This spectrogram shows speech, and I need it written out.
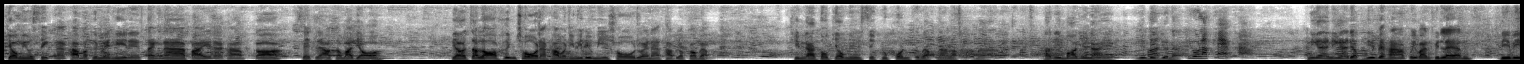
เกียวมิวสิกนะครับ มาขึ้นเวทีในแต่งหน้าไปนะครับ ก็เสร็จแล้วแต่ว่าเดี๋ยว เดี๋ยวจะรอขึ้นโชว์นะครับ วันนี้พี่ดิวมีโชว์ด้วยนะครับ แล้วก็แบบทีมงานโตเกียวมิวสิกทุกคนคือแบบน่ารักมาก ตอนนี้บอสอยู่ไหนพี่บิ๊กอยู่ไหนอยู่รับแขกค่ะ นี่ไงนี่ไงเดี๋ยวพี่ไปหาพี่บ้านฟินแลนด์บีบี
